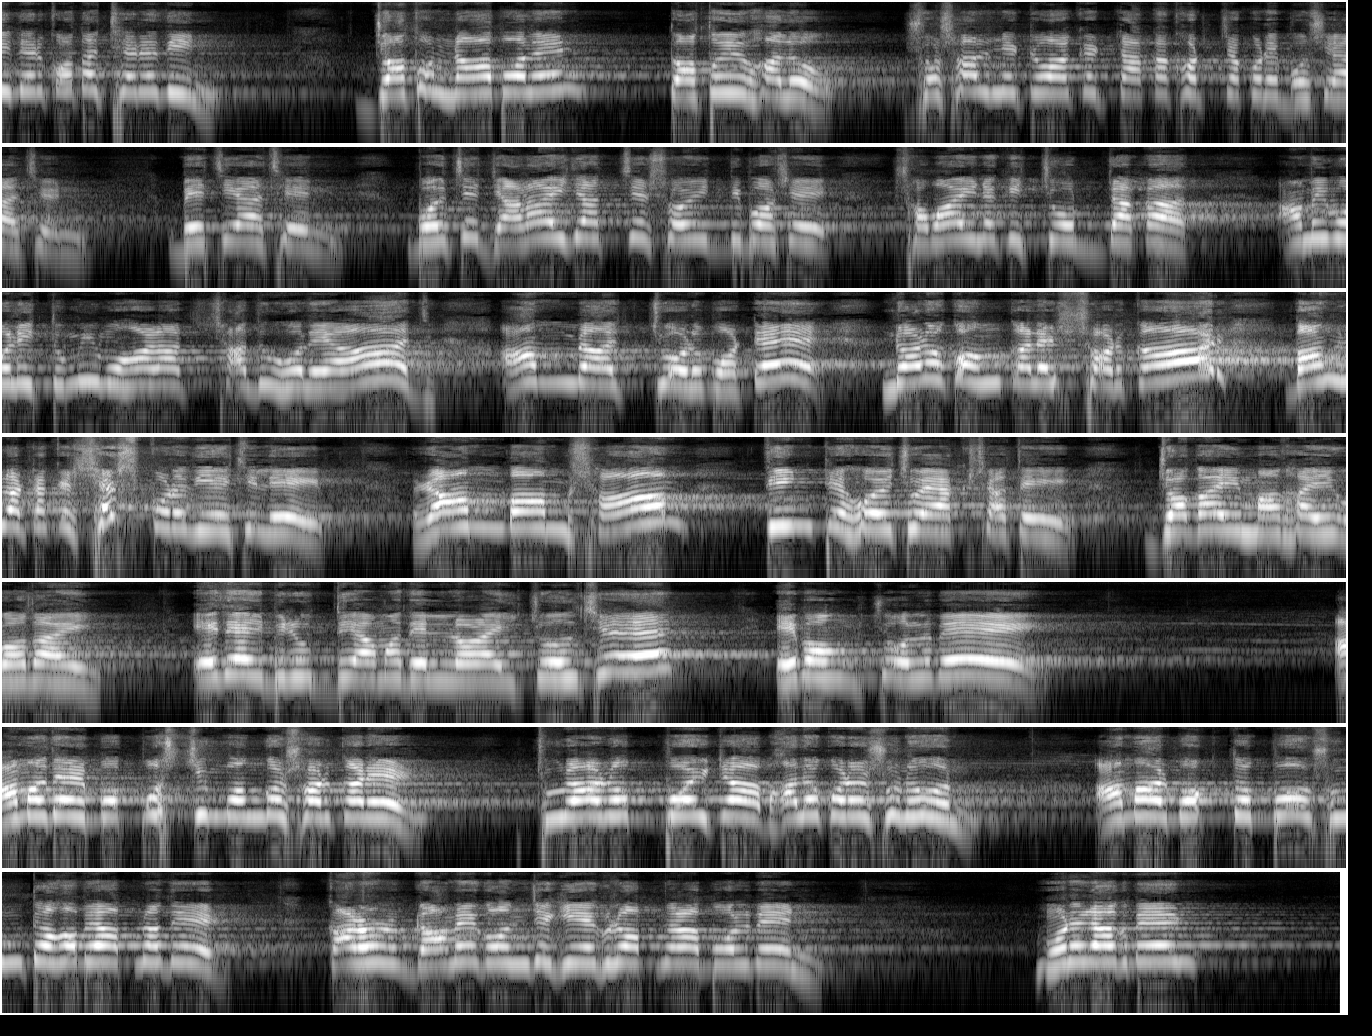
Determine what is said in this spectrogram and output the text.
বামপন্থীদের কথা ছেড়ে দিন। যত না বলেন, ততই ভালো। সোশ্যাল নেটওয়ার্কের টাকা খরচা করে বসে আছেন, বেঁচে আছেন। বলছে, যারাই যাচ্ছে শহীদ দিবসে, সবাই নাকি চোর ডাকাত। আমি বলি, তুমি মহারাজ সাধু হলে আজ আমরা চোর বটে। নরকঙ্কালের সরকার বাংলাটাকে শেষ করে দিয়েছিলে। রাম বাম শাম তিনটে হয়েছে একসাথে। জগাই মাধাই গদাই। এদের বিরুদ্ধে আমাদের লড়াই চলছে এবং চলবে। আমাদের পশ্চিমবঙ্গ সরকারের চুরানব্বইটা ভালো করে শুনুন। আমার বক্তব্য শুনতে হবে আপনাদের, কারণ গ্রামে গঞ্জে গিয়ে এগুলো আপনারা বলবেন। মনে রাখবেন,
